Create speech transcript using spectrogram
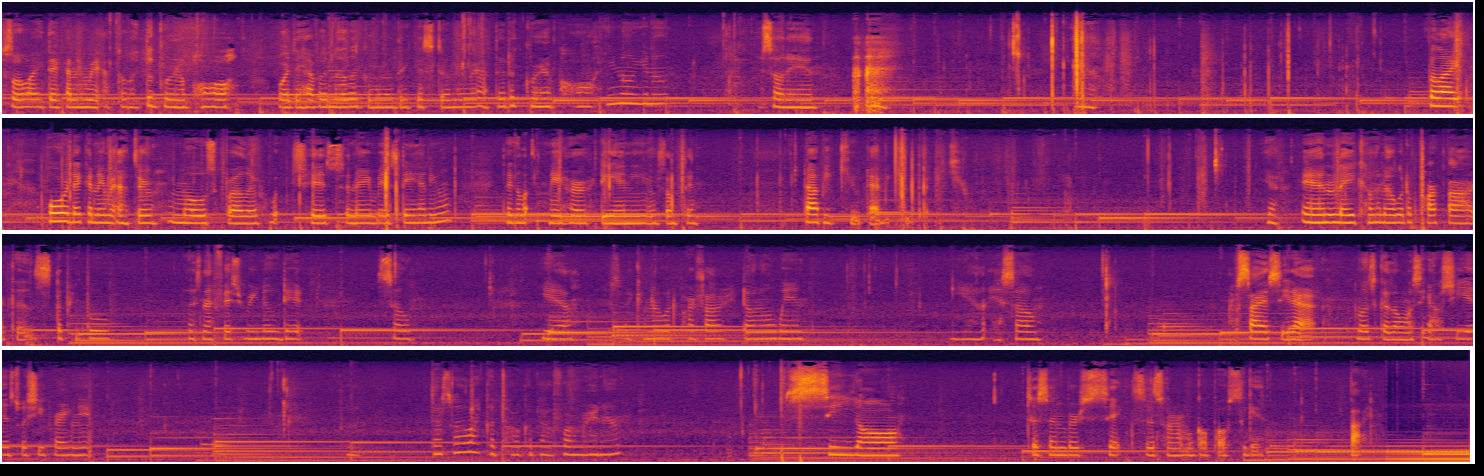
So like they can name it after like the grandpa, or they have another girl, they can still name it after the grandpa. You know, you know. So then, yeah. But like, or they can name it after Mo's brother, which his name is Daniel. They could like name her Danny or something. That'd be cute. That'd be cute. That'd be cute. Yeah, and they coming out with a part five because the people that's Netflix renewed it. So yeah, so they coming out with a part five. Don't know when. Yeah, and so I'm excited to see that. Mostly because I want to see how she is when she pregnant. That's all I could talk about for right now. See y'all December 6th is when I'm gonna go post again. Bye.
